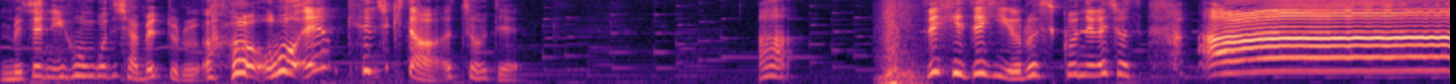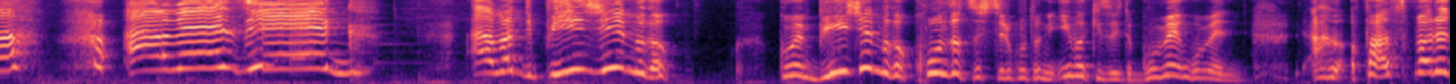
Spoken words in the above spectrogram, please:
めっちゃ日本語で喋っとる？お、え？返事来た？ちょっと待って。あ、ぜひぜひよろしくお願いします。あージングあ、待って、BGM が、ごめん、BGM が混雑してることに今気づいた。ごめん、ごめん。あの、パスパル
